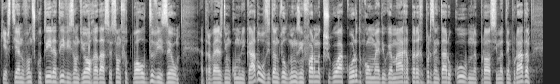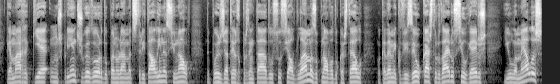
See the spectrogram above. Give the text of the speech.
que este ano vão discutir a divisão de honra da Associação de Futebol de Viseu. Através de um comunicado, o Lusitano Vildomingos informa que chegou a acordo com o médio Gamarra para representar o clube na próxima temporada. Gamarra, que é um experiente jogador do panorama distrital e nacional, depois de já ter representado o Social de Lamas, o Penalva do Castelo, o Académico de Viseu, o Castro Dairo, o Silgueiros e o Lamelas,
